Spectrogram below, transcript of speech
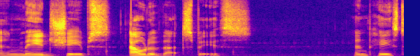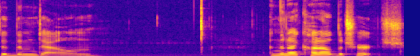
and made shapes out of that space and pasted them down. And then I cut out the church.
